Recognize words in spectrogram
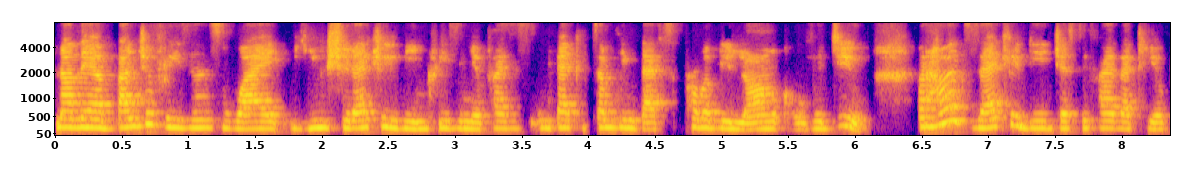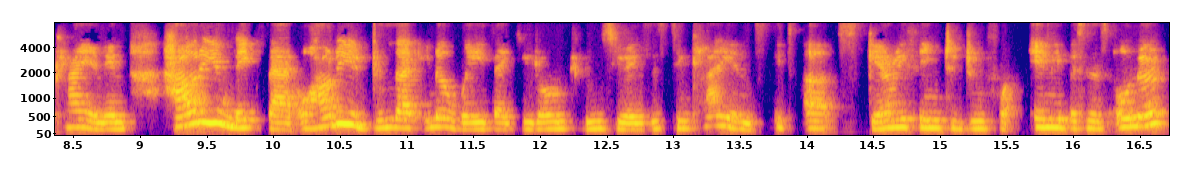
Now, there are a bunch of reasons why you should actually be increasing your prices. In fact, it's something that's probably long overdue. But how exactly do you justify that to your client? And how do you make that, or how do you do that in a way that you don't lose your existing clients? It's a scary thing to do for any business owner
